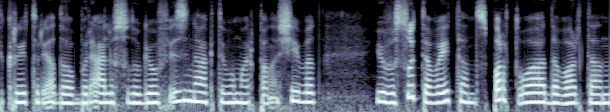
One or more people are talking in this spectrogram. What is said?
tikrai turėdavo burelių su daugiau fizinio aktyvumo ir panašiai, bet jų visų tėvai ten sportuodavo, ar ten,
